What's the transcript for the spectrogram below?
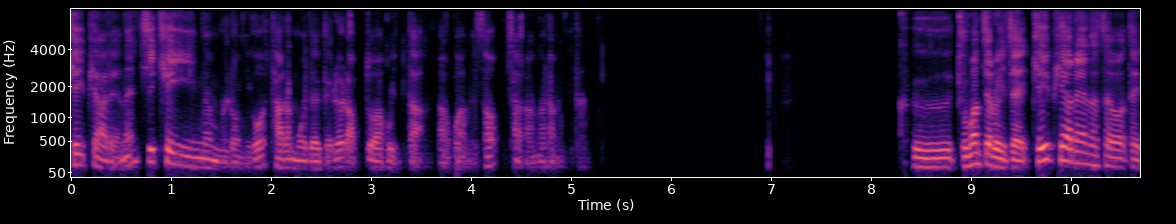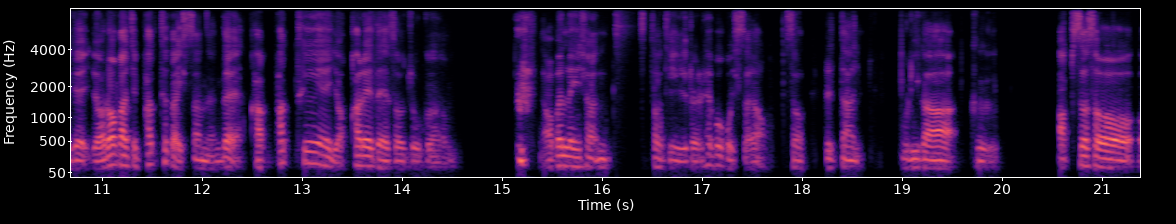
KPR에는 CK는 물론이고 다른 모델들을 압도하고 있다라고 하면서 자랑을 합니다. 그 두 번째로 이제 KPR에서 되게 여러 가지 파트가 있었는데 각 파트의 역할에 대해서 조금 어벨레이션 스터디를 해보고 있어요. 그래서 일단 우리가 그 앞서서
